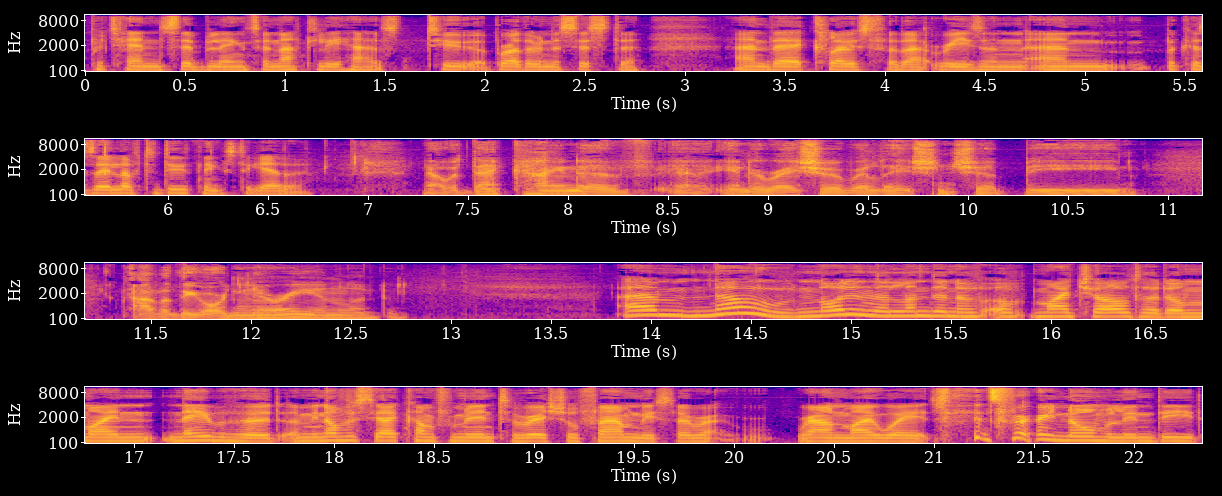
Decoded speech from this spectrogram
pretend siblings. So Natalie has two, a brother and a sister, and they're close for that reason and because they love to do things together. Now, would that kind of uh, interracial relationship be out of the ordinary in London? Um, no, not in the London of, of, my childhood or my neighborhood. I mean, obviously, I come from an interracial family, so ra- round my way, it's it's very normal indeed.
